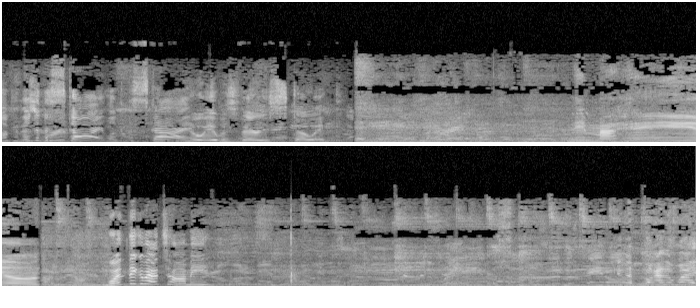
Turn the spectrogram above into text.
Look at Look at the sky. Look at the sky. No, it was very stoic. In my hand. One thing about Tommy. The fuck out of the way.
